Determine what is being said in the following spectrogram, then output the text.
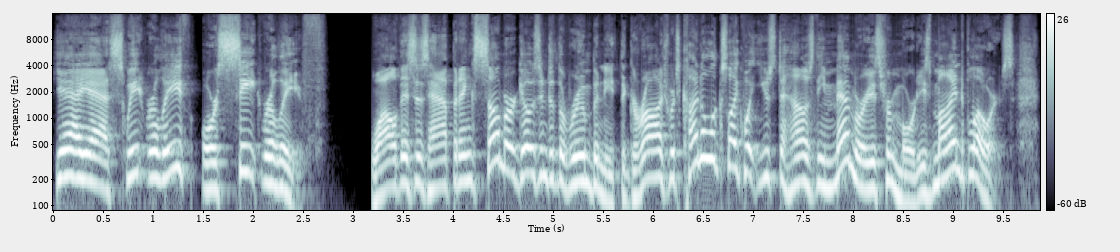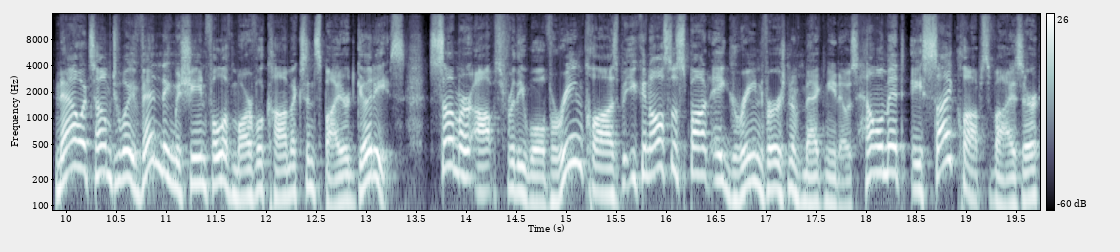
Yeah, yeah, sweet relief or seat relief. While this is happening, Summer goes into the room beneath the garage, which kind of looks like what used to house the memories from Morty's Mind Blowers. Now it's home to a vending machine full of Marvel Comics inspired goodies. Summer opts for the Wolverine claws, but you can also spot a green version of Magneto's helmet, a Cyclops visor,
